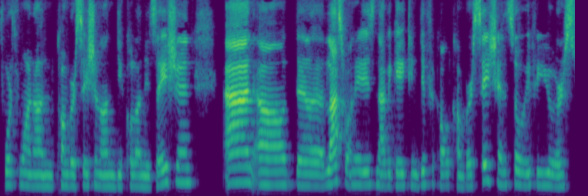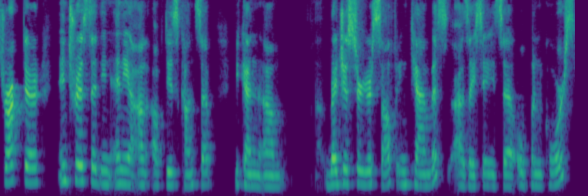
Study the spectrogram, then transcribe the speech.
fourth one on conversation on decolonization. And uh, the last one is navigating difficult conversations. So if you're instructor interested in any of these concepts, you can um, register yourself in Canvas. As I say, it's an open course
